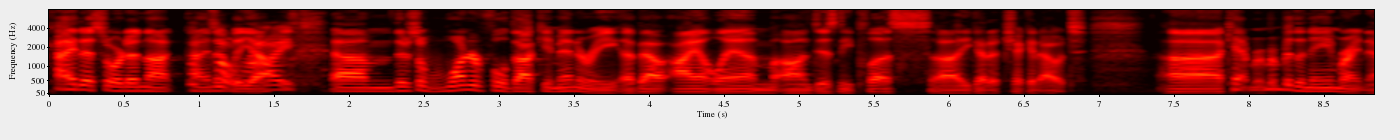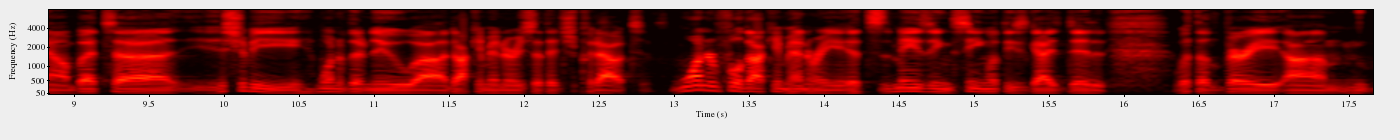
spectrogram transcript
kind of, sort of, not kind of, but yeah. alright. Um, there's a wonderful documentary about ILM on Disney Plus. Uh, you got to check it out. Uh, I can't remember the name right now, but uh, it should be one of their new uh, documentaries that they just put out. Wonderful documentary. It's amazing seeing what these guys did with a very, um,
